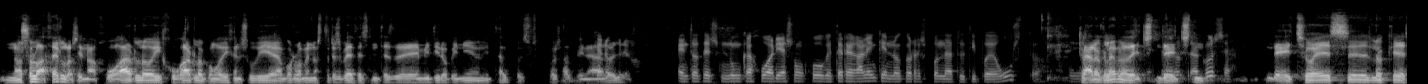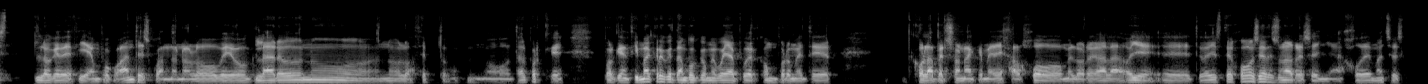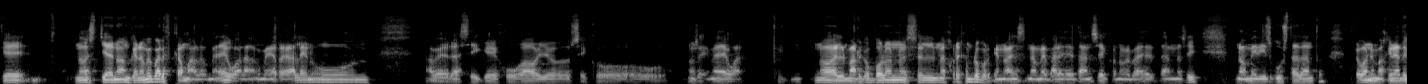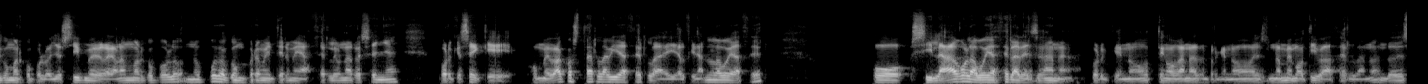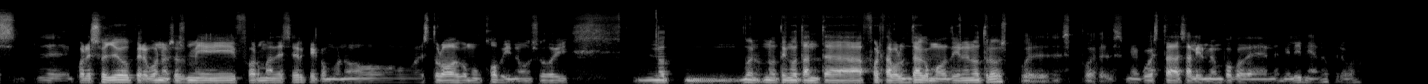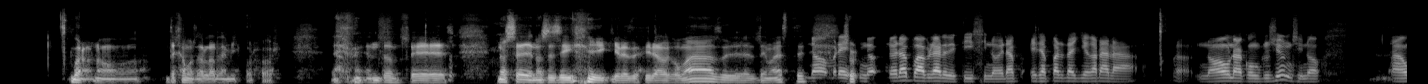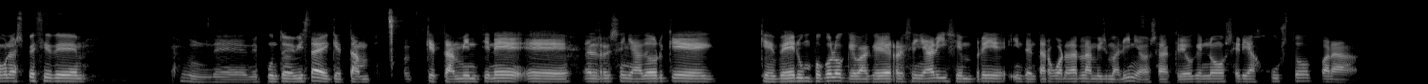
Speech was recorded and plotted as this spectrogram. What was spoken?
no solo a hacerlo, sino a jugarlo y jugarlo, como dije en su día, por lo menos tres veces antes de emitir opinión y tal, pues, pues al final, Claro, oye. entonces nunca jugarías un juego que te regalen que no corresponda a tu tipo de gusto. Eh, Claro, claro, de hecho, de hecho, de hecho es lo que es lo que decía un poco antes, cuando no lo veo claro no, no lo acepto, no tal, porque, porque encima creo que tampoco me voy a poder comprometer con la persona que me deja el juego, me lo regala. Oye, eh, te doy este juego si haces una reseña. Joder, macho, es que no es ya no, aunque no me parezca malo, me da igual, aunque me regalen un a ver, así que he jugado yo seco, no sé, me da igual. No, el Marco Polo no es el mejor ejemplo porque no, es, no me parece tan seco, no me parece tan así, no me disgusta tanto. Pero bueno, imagínate con Marco Polo. Yo sí me regalan un Marco Polo, no puedo comprometerme a hacerle una reseña porque sé que o me va a costar la vida hacerla y al final no la voy a hacer, o si la hago la voy a hacer a desgana porque no tengo ganas, porque no, es, no me motiva a hacerla, ¿no? Entonces, eh, por eso yo, pero bueno, eso es mi forma de ser, que como no, esto lo hago como un hobby, no soy, no, bueno, no tengo tanta fuerza de voluntad como tienen otros, pues, pues me cuesta salirme un poco de, de mi línea, ¿no? Pero bueno. Bueno, no dejemos de hablar de mí, por favor. Entonces, no sé, no sé si quieres decir algo más del tema este. No, hombre, no, no era para hablar de ti, sino era, era para llegar a la, no a una conclusión, sino a una especie de, de, de punto de vista de que, tam- que también tiene eh, el reseñador que, que ver un poco lo que va a querer reseñar y siempre intentar guardar la misma línea. O sea, creo que no sería justo para,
